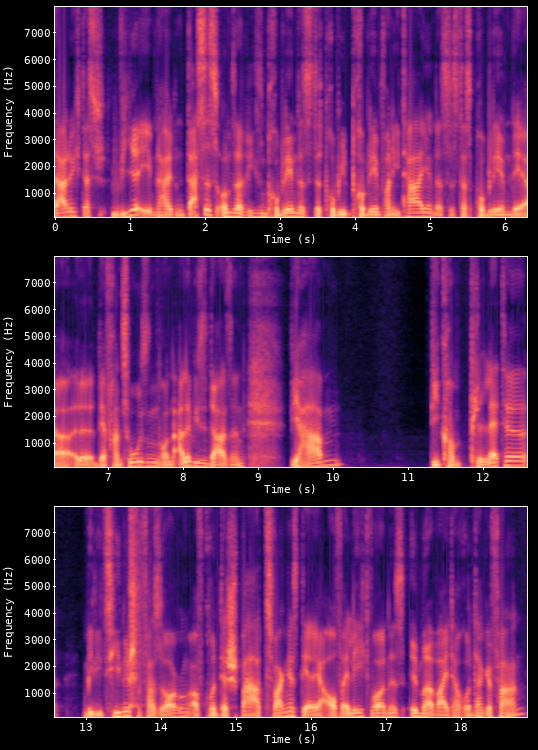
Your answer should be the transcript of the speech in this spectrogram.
dadurch, dass wir eben halt, und das ist unser Riesenproblem, das ist das Problem von Italien, das ist das Problem der, äh, der Franzosen und alle, wie sie da sind, wir haben die komplette medizinische Versorgung aufgrund des Sparzwanges, der ja auferlegt worden ist, immer weiter runtergefahren.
